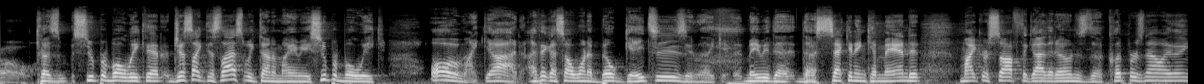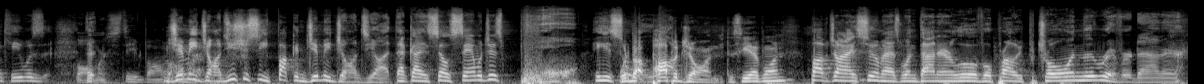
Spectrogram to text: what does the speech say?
Oh. because Super Bowl week that just like this last week down in Miami, Super Bowl week. Oh my God! I think I saw one of Bill Gates's and like maybe the the second in command at Microsoft, the guy that owns the Clippers now. I think he was Ballmer. Steve Ballmer. Jimmy oh John's. You should see fucking Jimmy John's yacht. That guy sells sandwiches. He is What about. Papa John? Does he have one? Papa John, I assume, has one down there in Louisville, probably patrolling the river down there.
